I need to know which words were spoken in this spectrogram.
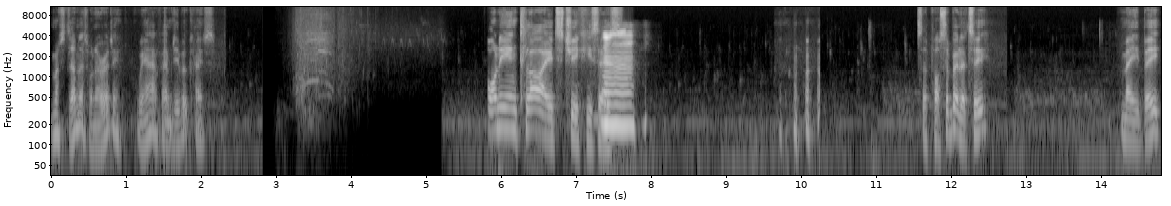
We must have done this one already. We have empty bookcase. Bonnie and Clyde, Cheeky says. Mm, It's a possibility. Maybe.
